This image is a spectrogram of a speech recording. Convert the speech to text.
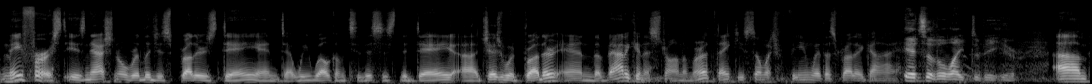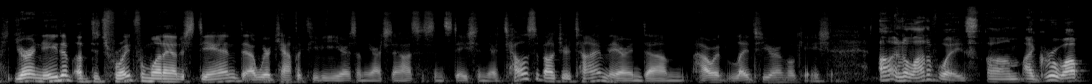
May 1st is National Religious Brothers Day, and uh, we welcome to This is the Day uh, Jesuit brother and the Vatican astronomer. Thank you so much for being with us, Brother Guy. It's a delight to be here. Um, you're a native of Detroit, from what I understand, uh, where Catholic TV airs on the Archdiocesan station there. Tell us about your time there and um, how it led to your vocation. Uh, in a lot of ways. Um, I grew up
